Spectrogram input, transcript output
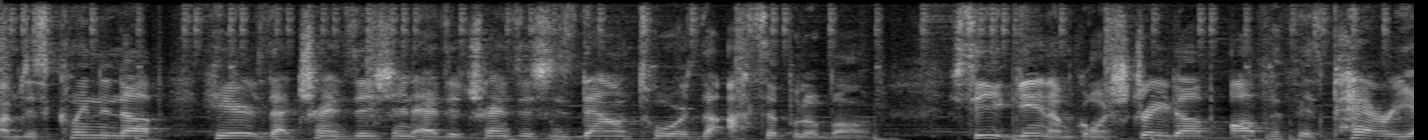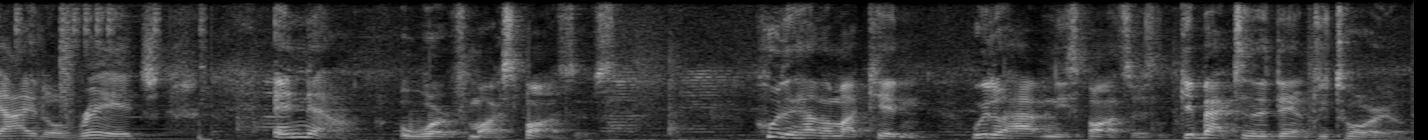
I'm just cleaning up. Here's that transition as it transitions down towards the occipital bone. You See again, I'm going straight up off of his parietal ridge. And now, a word from our sponsors. Who the hell am I kidding? We don't have any sponsors. Get back to the damn tutorial.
